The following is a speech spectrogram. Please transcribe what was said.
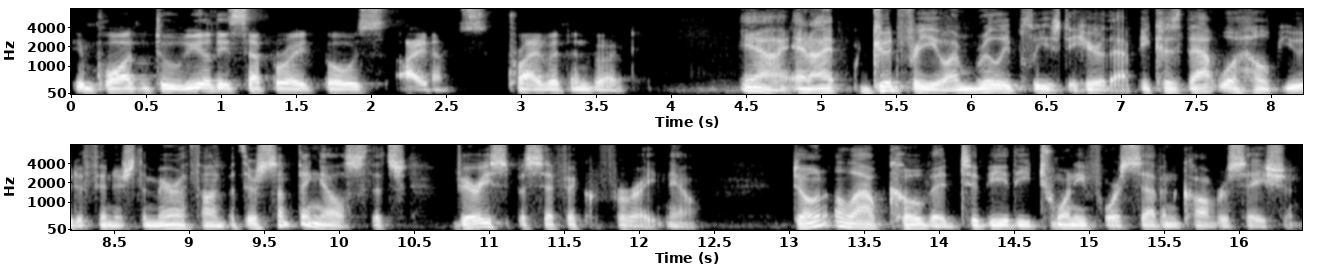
important to really separate both items, private and work. Yeah, and I good for you. I'm really pleased to hear that because that will help you to finish the marathon. But there's something else that's very specific for right now don't allow COVID to be the 24 7 conversation.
